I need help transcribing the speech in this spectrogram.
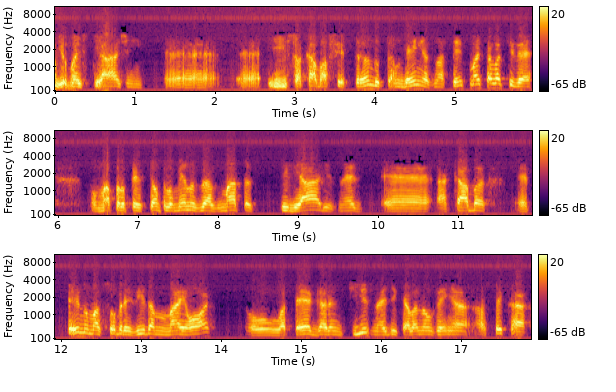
de uma estiagem é, é, e isso acaba afetando também as nascentes, mas se ela tiver uma proteção, pelo menos das matas ciliares, né, é, acaba é, tendo uma sobrevida maior ou até garantias né, de que ela não venha a secar.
